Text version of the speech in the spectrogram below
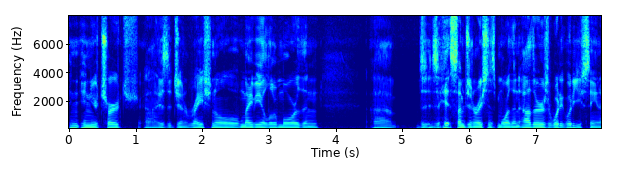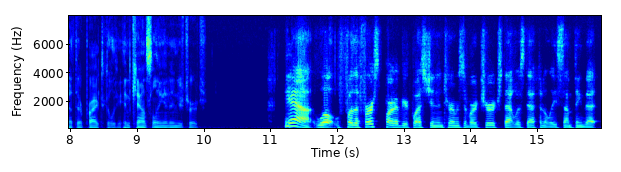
in, in your church? Uh, is it generational, maybe a little more than? Uh, does it hit some generations more than others, or what? What are you seeing out there practically in counseling and in your church? Yeah, well, for the first part of your question, in terms of our church, that was definitely something that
